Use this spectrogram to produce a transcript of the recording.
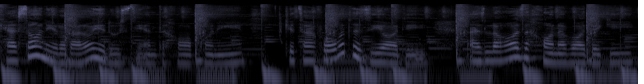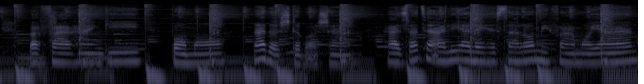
کسانی رو برای دوستی انتخاب کنیم که تفاوت زیادی از لحاظ خانوادگی و فرهنگی با ما نداشته باشند حضرت علی علیه السلام میفرمایند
